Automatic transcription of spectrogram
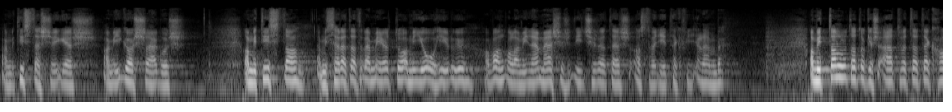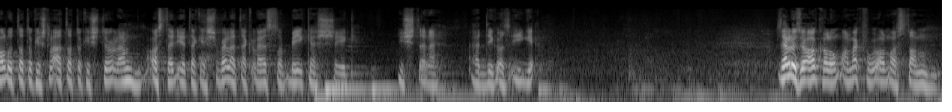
ami tisztességes, ami igazságos, ami tiszta, ami szeretetre méltó, ami jó hírű, ha van valami nemes és dicséretes, azt vegyétek figyelembe. Amit tanultatok és átvetetek, hallottatok és láttatok is tőlem, azt tegyétek, és veletek lesz a békesség Istene eddig az ige. Az előző alkalommal megfogalmaztam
